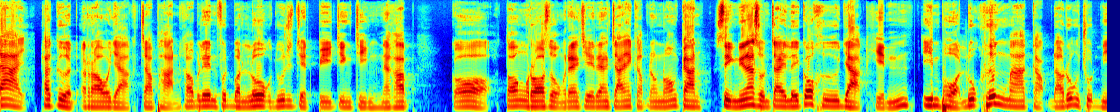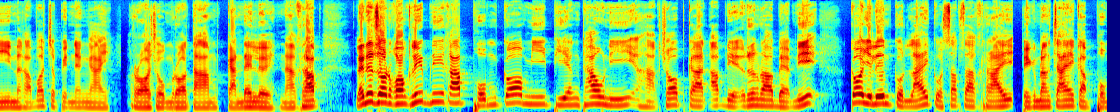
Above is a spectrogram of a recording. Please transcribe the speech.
ได้ ถ้าเกิดเราอยากจะผ่านเข้าไปเล่นฟุตบอลโลกยุ17ปีจริง ๆ นะครับ ก็ต้องรอส่งแรงเชียร์แรงใจให้กับน้องๆกัน สิ่งที่น่าสนใจเลยก็คืออยากเห็น Import ลูกครึ่งมากับดาวรุ่งชุดนี้นะครับ ว่าจะเป็นยังไงรอชมรอตามกันได้เลยนะครับ และในส่วนของคลิปนี้ครับ ผมก็มีเพียงเท่านี้หากชอบการอัปเดตเรื่องราวแบบนี้ ก็อย่าลืมกดไลค์กด Subscribe เป็นกำลังใจให้กับผม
